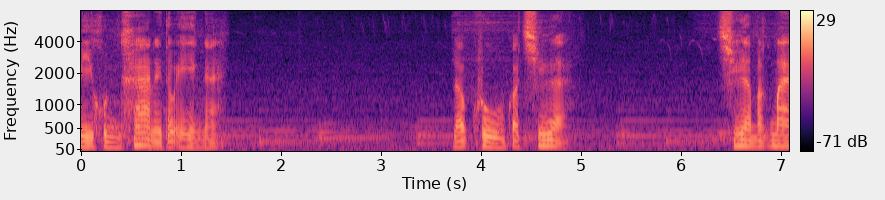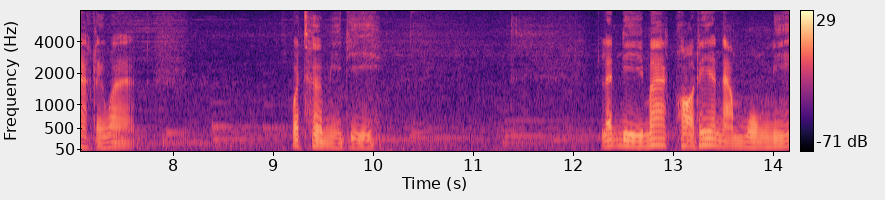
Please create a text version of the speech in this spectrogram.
มีคุณค่าในตัวเองนะ แล้วครูก็เชื่อ เชื่อมาก ๆ เลยว่า ว่าเธอมีดี และดีมากพอที่จะนำวงนี้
